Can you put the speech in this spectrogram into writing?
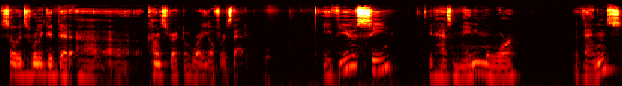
So it's really good that uh, Construct already offers that. If you see, it has many more events,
